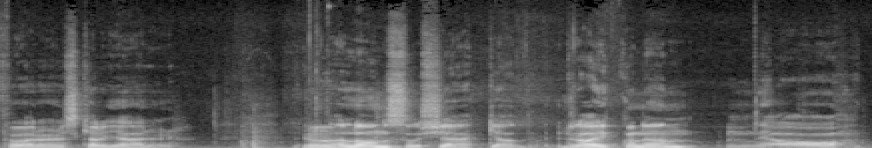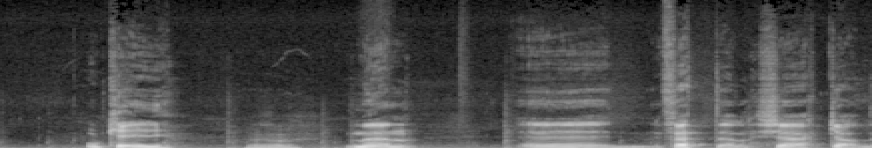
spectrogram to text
förares karriärer. Ja. Alonso käkad. Raikkonen, ja, okej. Ja. Men eh, Vettel käkad.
